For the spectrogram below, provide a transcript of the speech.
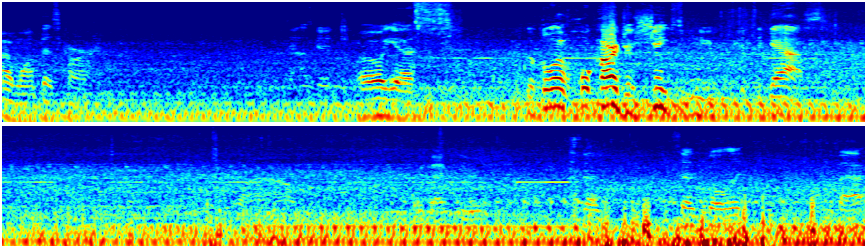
I want this car. Sounds good. Oh yes. The whole, car just shakes when you hit the gas. Way back here. Says, Bullitt on the back.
